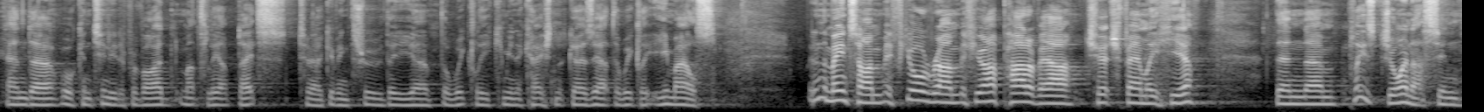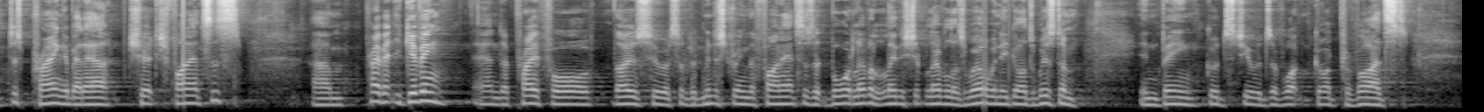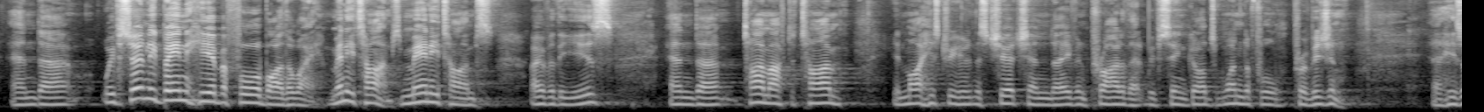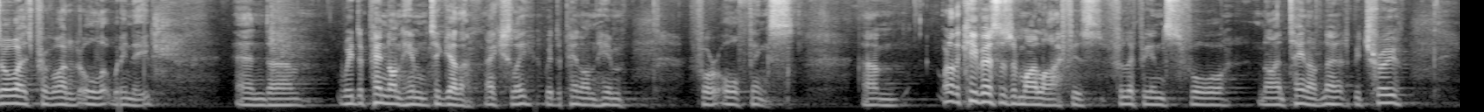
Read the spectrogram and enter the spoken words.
and uh, we'll continue to provide monthly updates to our giving through the, uh, the weekly communication that goes out, the weekly emails. But in the meantime, if, you're, um, if you are part of our church family here, then um, please join us in just praying about our church finances. Um, pray about your giving and uh, pray for those who are sort of administering the finances at board level, at leadership level as well. We need God's wisdom in being good stewards of what God provides. And uh, we've certainly been here before, by the way, many times, many times over the years. And uh, time after time in my history here in this church, and uh, even prior to that, we've seen God's wonderful provision. Uh, he's always provided all that we need. And um, we depend on Him together, actually. We depend on Him for all things. Um, one of the key verses of my life is Philippians 4:19. I've known it to be true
